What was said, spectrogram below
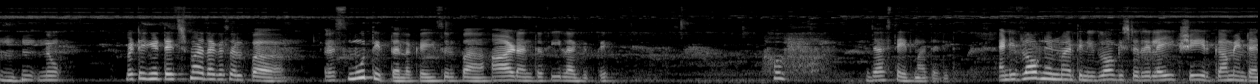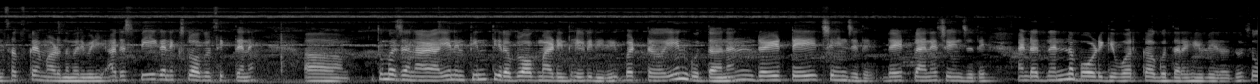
ಹ್ಞೂ ಹ್ಞೂ ನೋ ಬಟ್ ಹೀಗೆ ಟಚ್ ಮಾಡಿದಾಗ ಸ್ವಲ್ಪ ಸ್ಮೂತ್ ಇತ್ತಲ್ಲ ಕೈ, ಸ್ವಲ್ಪ ಹಾರ್ಡ್ ಅಂತ ಫೀಲ್ ಆಗುತ್ತೆ. ಜಾಸ್ತಿ ಆಯ್ತು ಮಾತಾಡಿದ್ದು. ಆ್ಯಂಡ್ ಈ ವ್ಲಾಗ್ ನಾನು ಮಾಡ್ತೀನಿ ವ್ಲಾಗ್ ಇಷ್ಟಾದರೆ like share comment and subscribe ಮಾಡೋದು ಮರಿಬೇಡಿ. ಆದಷ್ಟು ಬೇಗ ನೆಕ್ಸ್ಟ್ ವ್ಲಾಗಲ್ಲಿ ಸಿಗ್ತೇನೆ. ತುಂಬ ಜನ ಏನೇನು ತಿಂತೀರಾ ಬ್ಲಾಗ್ ಮಾಡಿ ಅಂತ ಹೇಳಿದ್ದೀರಿ ಬಟ್ ಏನು ಗೊತ್ತಾ ನನ್ನ ಡಯಟೇ ಚೇಂಜ್ ಇದೆ ಡಯಟ್ ಪ್ಲ್ಯಾನೇ ಚೇಂಜ್ ಇದೆ ಆ್ಯಂಡ್ ಅದು ನನ್ನ ಬಾಡಿಗೆ ವರ್ಕ್ ಆಗೋ ಥರ ಹೇಳಿರೋದು ಸೊ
